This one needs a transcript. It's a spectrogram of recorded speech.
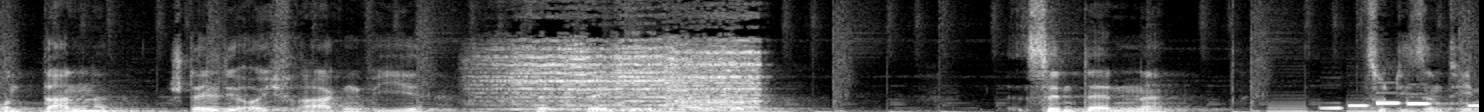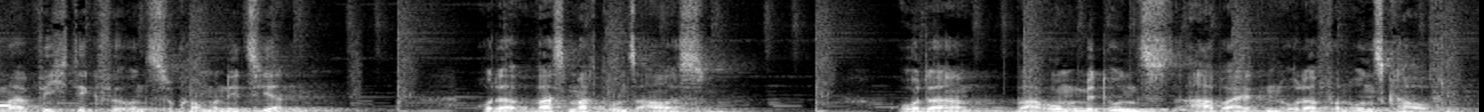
Und dann stellt ihr euch Fragen wie, welche Inhalte sind denn zu diesem Thema wichtig für uns zu kommunizieren? Oder was macht uns aus? Oder warum mit uns arbeiten oder von uns kaufen?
